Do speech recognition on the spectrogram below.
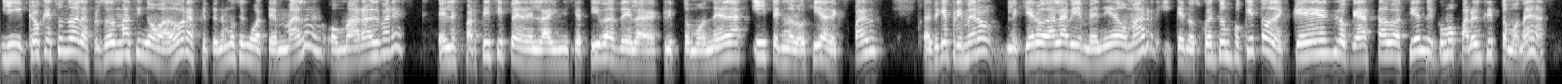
y, creo que es una de las personas más innovadoras que tenemos en Guatemala, Omar Álvarez. Él es partícipe de la iniciativa de la criptomoneda y tecnología de Expans. Así que primero le quiero dar la bienvenida a Omar y que nos cuente un poquito de qué es lo que ha estado haciendo y cómo paró en criptomonedas.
